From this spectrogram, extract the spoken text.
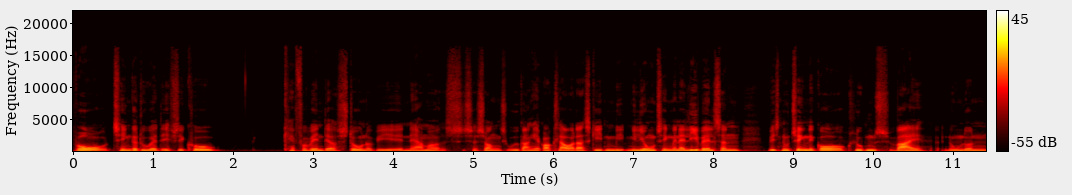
Hvor tænker du, at FCK kan forvente at stå, når vi øh, nærmer os sæsonens udgang? Jeg er godt klar over, at der er sket en million ting, men alligevel sådan, hvis nu tingene går klubbens vej nogenlunde,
